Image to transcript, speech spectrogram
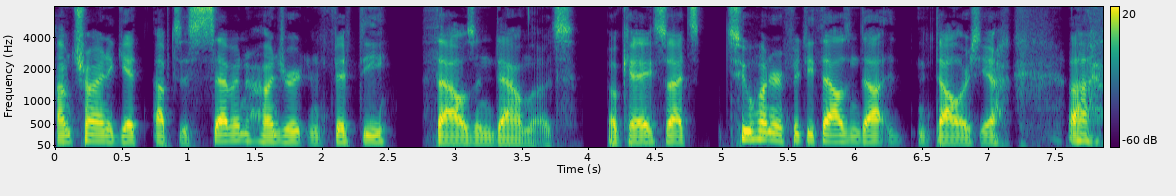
I'm trying to get up to 750,000 downloads. Okay, so that's two hundred fifty thousand dollars. Yeah, uh,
